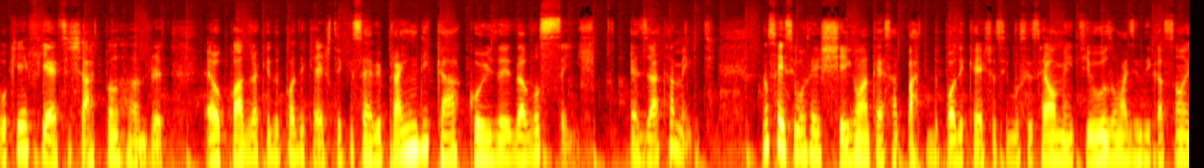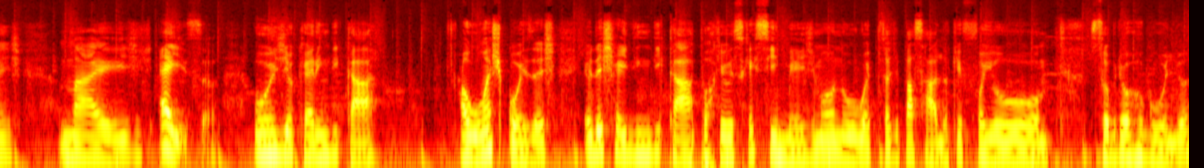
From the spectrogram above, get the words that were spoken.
O QFS Chart 100 é o quadro aqui do podcast que serve para indicar coisas a vocês. Exatamente. Não sei se vocês chegam até essa parte do podcast ou se vocês realmente usam as indicações, mas é isso. Hoje eu quero indicar algumas coisas. Eu deixei de indicar porque eu esqueci mesmo no episódio passado, que foi o sobre orgulho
